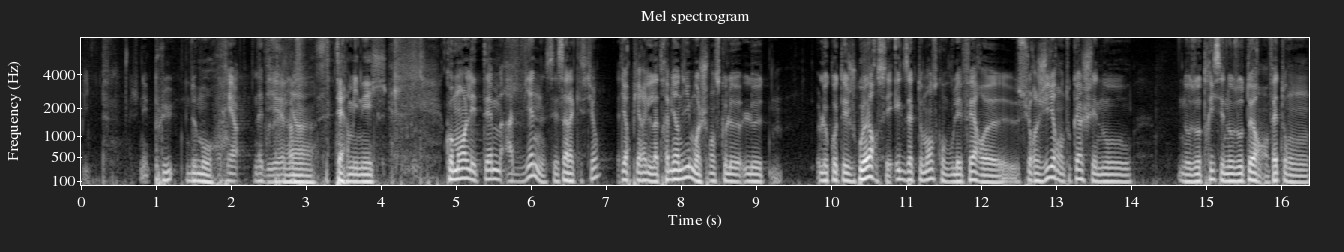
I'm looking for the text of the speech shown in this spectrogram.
Blip. Je n'ai plus de mots. Rien à dire. Rien, c'est terminé comment les thèmes adviennent? C'est ça la question? Dire Pierre, il l'a très bien dit. Moi, je pense que le, le, côté joueur, c'est exactement ce qu'on voulait faire euh, surgir, en tout cas chez nos, nos autrices et nos auteurs. En fait, on,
